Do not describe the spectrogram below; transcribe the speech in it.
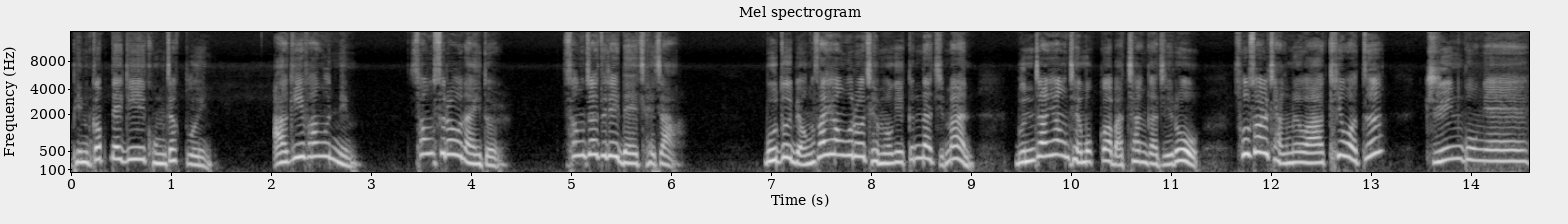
빈 껍데기 공작 부인, 아기 황후님, 성스러운 아이돌, 성자들이 내 제자. 모두 명사형으로 제목이 끝나지만 문장형 제목과 마찬가지로 소설 장르와 키워드, 주인공의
